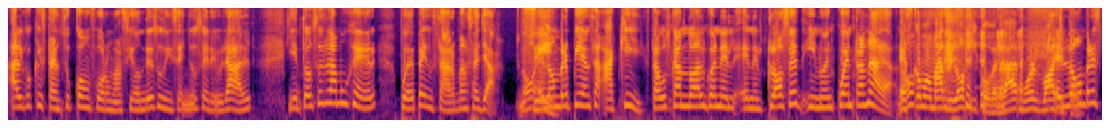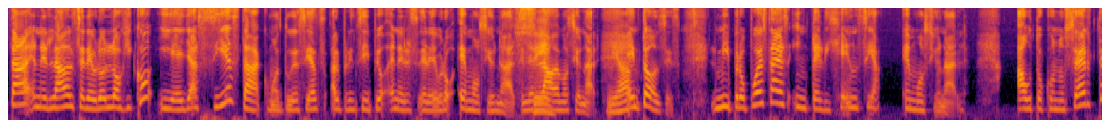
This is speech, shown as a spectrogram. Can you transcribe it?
algo que está en su conformación de su diseño cerebral. Y entonces la mujer puede pensar más allá. ¿No? Sí. El hombre piensa aquí, está buscando algo en el, en el closet y no encuentra nada. ¿no? Es como más lógico, ¿verdad? More. El hombre está en el lado del cerebro lógico y ella sí está, como tú decías al principio, en el cerebro emocional, en Sí. el lado emocional. Entonces, mi propuesta es inteligencia emocional. Autoconocerte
